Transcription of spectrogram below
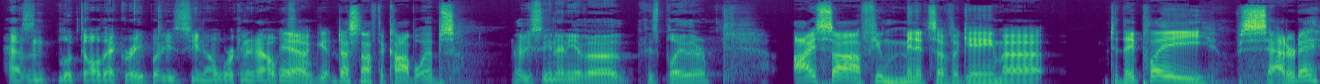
hasn't looked all that great, but he's you know working it out. yeah. So, Get dusting off the cobwebs. have you seen any of uh, his play there? I saw a few minutes of a game. Uh, did they play Saturday?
